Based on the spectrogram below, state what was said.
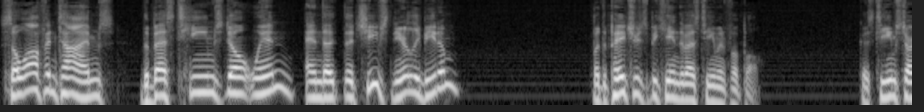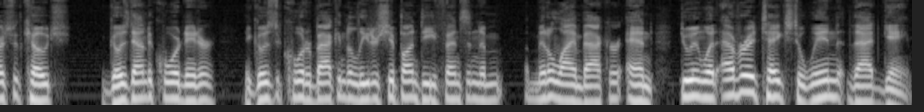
So oftentimes, the best teams don't win, and the, the Chiefs nearly beat them. But the Patriots became the best team in football. Because team starts with coach, it goes down to coordinator, it goes to quarterback into leadership on defense and the middle linebacker, and doing whatever it takes to win that game.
